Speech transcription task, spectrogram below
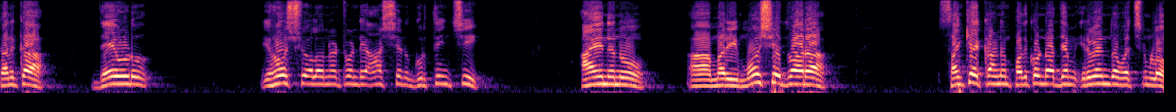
కనుక దేవుడు యహోశివలో ఉన్నటువంటి ఆశను గుర్తించి ఆయనను మరి మోషే ద్వారా సంఖ్యాకాండం పదకొండో అధ్యాయం ఇరవై ఎనిమిదో వచనంలో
